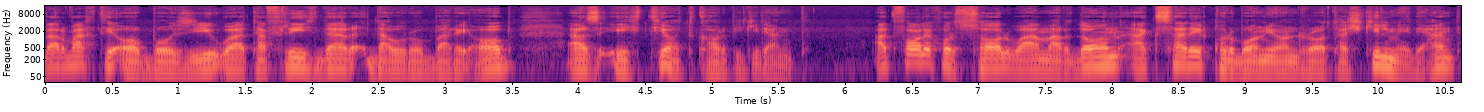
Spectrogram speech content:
در وقت آببازی و تفریح در دور و بر آب از احتیاط کار بگیرند. اطفال خردسال و مردان اکثر قربانیان را تشکیل می دهند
